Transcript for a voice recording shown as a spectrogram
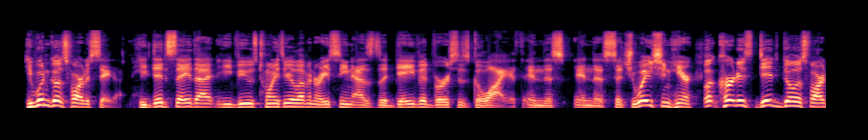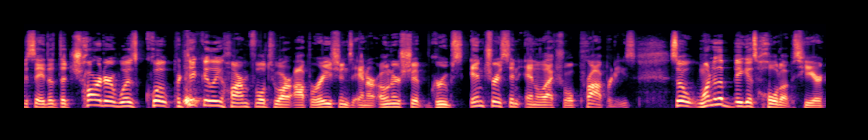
He wouldn't go as far to say that. He did say that he views 23XI Racing as the David versus Goliath in this in this situation here. But Curtis did go as far to say that the charter was quote particularly harmful to our operations and our ownership group's interest in intellectual properties. So one of the biggest holdups here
